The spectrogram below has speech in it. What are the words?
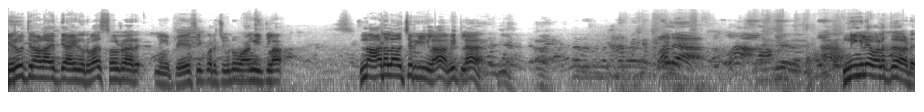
இருபத்தி நாலாயிரத்தி ஐநூறுரூபா சொல்கிறாரு நீங்கள் பேசி குறைச்சி கூட வாங்கிக்கலாம். இன்னும் ஆடெல்லாம் வச்சுருக்கீங்களா வீட்டில் நீங்களே வளர்த்தது ஆடு.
